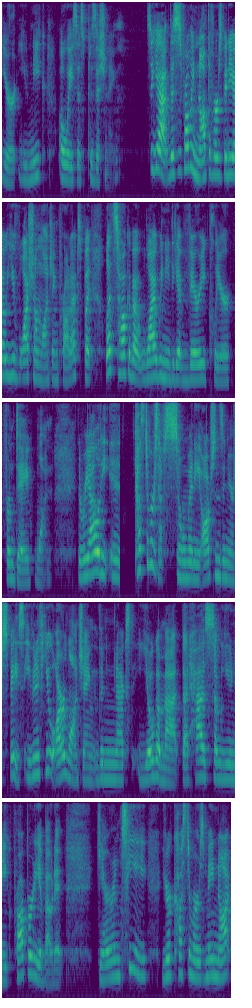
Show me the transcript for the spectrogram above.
your unique Oasis positioning. So, yeah, this is probably not the first video you've watched on launching products, but let's talk about why we need to get very clear from day one. The reality is, customers have so many options in your space. Even if you are launching the next yoga mat that has some unique property about it, guarantee your customers may not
